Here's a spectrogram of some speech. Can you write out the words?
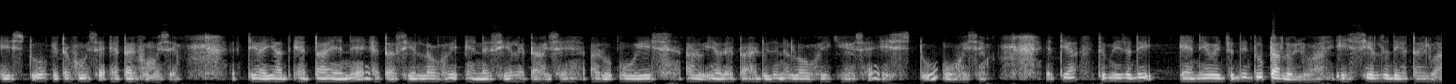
এইচ টু অ' কেইটা ফৰ্ম হৈছে? এটাই ফৰ্ম হৈছে। এতিয়া ইয়াত এটা এন এ এটা চি এল লগ হৈ এন এ চি এল এটা হৈছে। আৰু অ' এইচ আৰু ইয়াৰ এটা হাইড্ৰজেনে লগ হৈ কি হৈছে? এইচ টু অ' হৈছে। এতিয়া তুমি যদি এন এ ৱেচ যদি দুটা লৈ লোৱা এইচ চি এল যদি এটাই লোৱা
